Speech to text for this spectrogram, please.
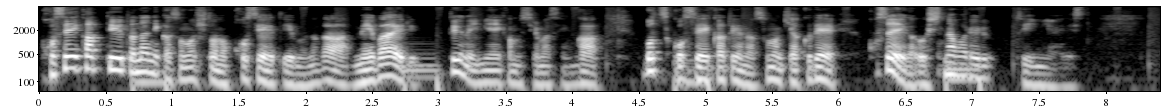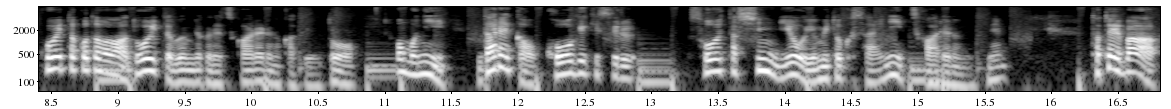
個性化っていうと何かその人の個性というものが芽生えるというような意味合いかもしれませんが、没個性化というのはその逆で個性が失われるという意味合いです。こういった言葉はどういった文脈で使われるのかというと、主に誰かを攻撃する、そういった心理を読み解く際に使われるんですね。例えば、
